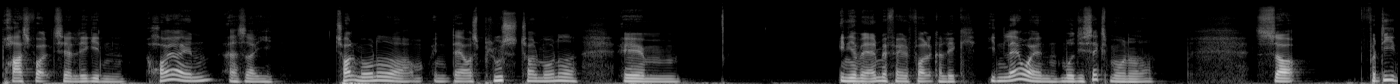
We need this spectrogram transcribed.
presse folk til at ligge i den højere ende, altså i 12 måneder, endda også plus 12 måneder, øhm, end jeg vil anbefale folk at ligge i den lavere ende mod de 6 måneder. Så fordi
